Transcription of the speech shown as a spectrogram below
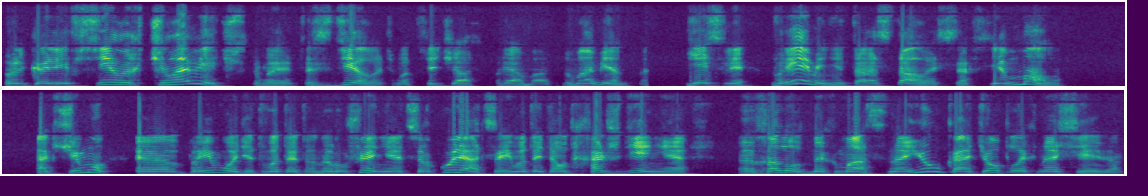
Только ли в силах человечества это сделать вот сейчас, прямо одномоментно, если времени-то осталось совсем мало? А к чему э, приводит вот это нарушение циркуляции вот это вот хождение холодных масс на юг, а теплых на север.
